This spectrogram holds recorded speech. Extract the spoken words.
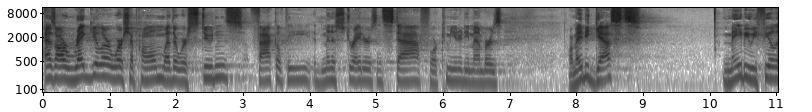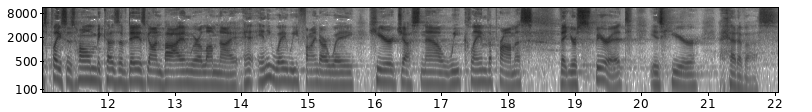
as our regular worship home, whether we're students, faculty, administrators, and staff, or community members, or maybe guests. Maybe we feel this place is home because of days gone by and we're alumni. Any way we find our way here just now, we claim the promise that your Spirit is here ahead of us.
